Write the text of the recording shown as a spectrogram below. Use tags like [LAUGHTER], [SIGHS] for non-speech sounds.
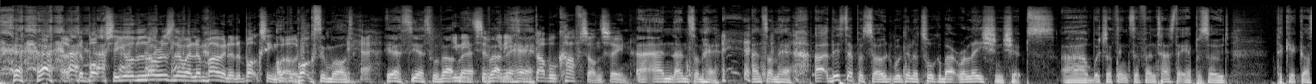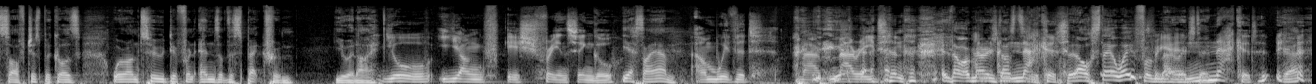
the boxing. You're [LAUGHS] Laurence Llewelyn Bowen of the boxing Of world. the boxing world. [LAUGHS] Yeah. Yes, yes, without You the, need some, without you need hair. some double cuffs on soon. and and some hair and some hair. [LAUGHS] Uh, this episode, we're going to talk about relationships, uh, which I think is a fantastic episode to kick us off, just because we're on two different ends of the spectrum, you and I. You're young-ish, free and single. Yes, I am. I'm withered, mar- [LAUGHS] married, and [LAUGHS] Is that what [LAUGHS] marriage and, does? and to you? knackered. I'll stay away from Yeah, marriage. Then, knackered. yeah.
